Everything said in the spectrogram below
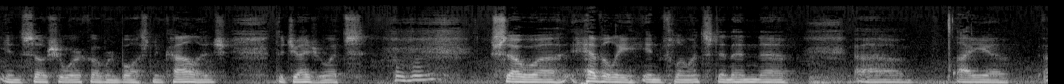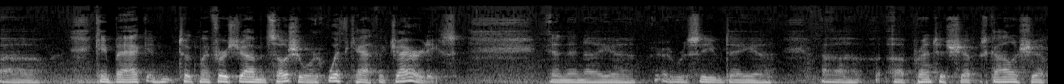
in social work over in Boston College, the Jesuits. So uh, heavily influenced, and then uh, uh, I uh, uh, came back and took my first job in social work with Catholic Charities, and then I uh, received a. Uh, uh, apprenticeship scholarship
